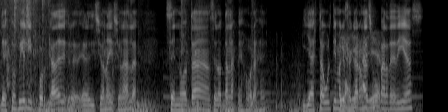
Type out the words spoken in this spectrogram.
de estos builds y por cada ed- edición adicional se nota se notan las mejoras ¿eh? y ya esta última Sí, que ayer- sacaron hace un par de días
